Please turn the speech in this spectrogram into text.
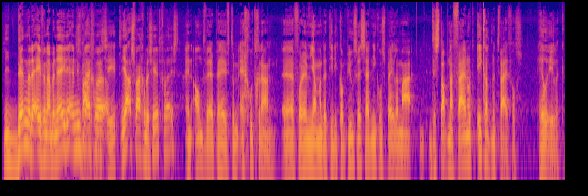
die denderde even naar beneden. En nu Zwaar krijgen we... geblesseerd. Ja, zwaar geblesseerd geweest. En Antwerpen heeft hem echt goed gedaan. Eh, voor hem jammer dat hij die kampioenswedstrijd niet kon spelen. Maar de stap naar Feyenoord, ik had mijn twijfels. Heel eerlijk.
